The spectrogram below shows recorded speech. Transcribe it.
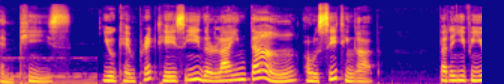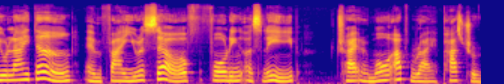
and peace. You can practice either lying down or sitting up. But if you lie down and find yourself falling asleep, try a more upright posture.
